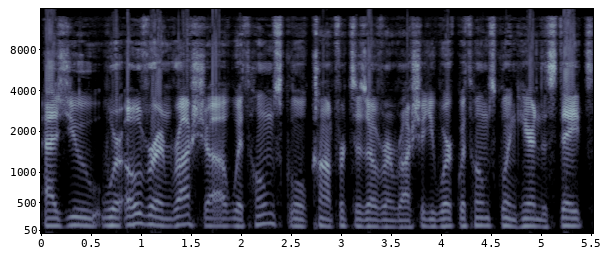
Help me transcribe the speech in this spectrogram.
as you were over in Russia with homeschool conferences over in Russia. You work with homeschooling here in the States.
